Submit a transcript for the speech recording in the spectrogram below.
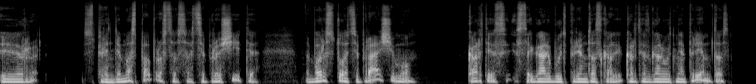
Ir sprendimas paprastas - atsiprašyti. Dabar su tuo atsiprašymu kartais jisai gali būti priimtas, kartais gali būti nepriimtas.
